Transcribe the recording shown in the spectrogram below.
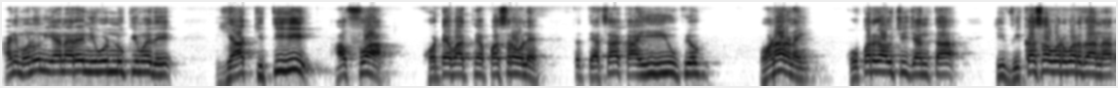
आणि म्हणून येणाऱ्या निवडणुकीमध्ये ह्या कितीही अफवा खोट्या बातम्या पसरवल्या तर त्याचा काहीही उपयोग होणार नाही. कोपरगावची जनता ही विकासाबरोबर जाणार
